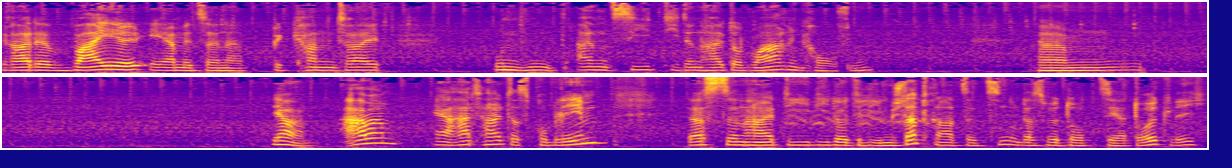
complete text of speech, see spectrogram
gerade weil er mit seiner Bekanntheit Kunden anzieht, die dann halt dort Waren kaufen. Ähm ja, aber er hat halt das Problem, dass dann halt die, die Leute, die im Stadtrat sitzen, und das wird dort sehr deutlich,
